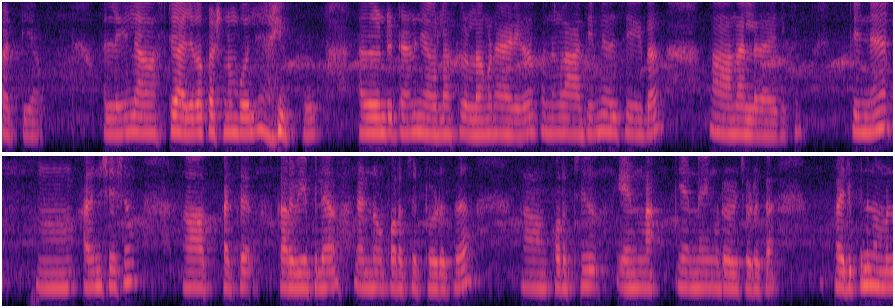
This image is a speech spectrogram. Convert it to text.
കട്ടിയാവും. അല്ലെങ്കിൽ ലാസ്റ്റ് അലുവ കഷ്ണം പോലെ ആയിപ്പോവും. അതുകൊണ്ടിട്ടാണ് ഞാൻ ഒരു ഗ്ലാസ് വെള്ളം കൂടെ ആഡ് ചെയ്തത്. അപ്പോൾ നിങ്ങൾ ആദ്യമേ അത് ചെയ്താൽ നല്ലതായിരിക്കും. പിന്നെ അതിനുശേഷം പച്ച കറിവേപ്പില രണ്ടും കുറച്ചിട്ട് കൊടുക്കുക. കുറച്ച് എണ്ണ എണ്ണയും കൂടെ ഒഴിച്ചു കൊടുക്കുക. പരിപ്പിന് നമ്മൾ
